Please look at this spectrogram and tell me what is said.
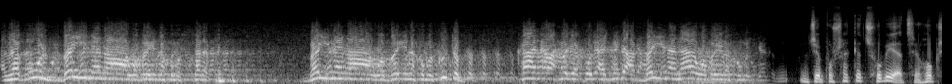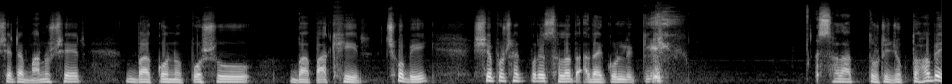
نقول بيننا وبينكم السلف بيننا وبينكم الكتب كان أحمد يقول البدع بيننا وبينكم الجنة যে পোশাকের ছবি আছে হোক সেটা মানুষের বা কোনো পশু বা পাখির ছবি সে পোশাক পরে সালাদ আদায় করলে কি সালাদ ত্রুটিযুক্ত হবে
